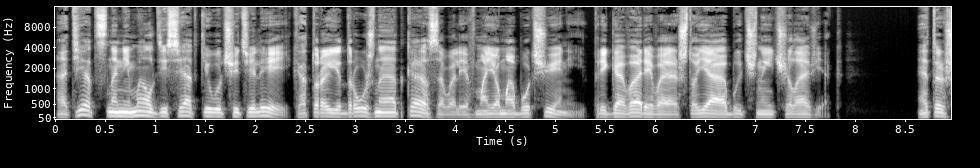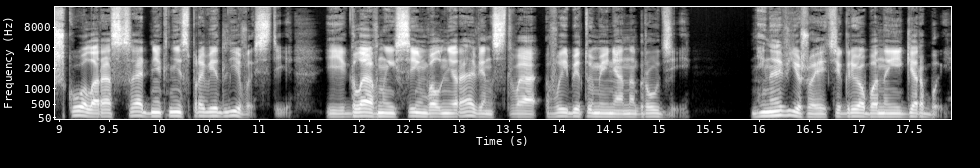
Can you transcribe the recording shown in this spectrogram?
Отец нанимал десятки учителей, которые дружно отказывали в моем обучении, приговаривая, что я обычный человек. Эта школа — рассадник несправедливости, и главный символ неравенства выбит у меня на груди. Ненавижу эти грёбаные гербы.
